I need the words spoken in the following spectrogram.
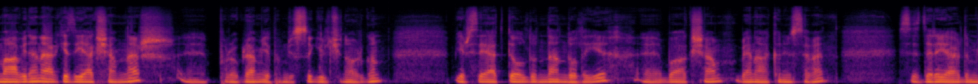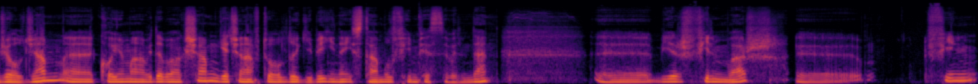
Mavi'den herkese iyi akşamlar. Ee, program yapımcısı Gülçin Orgun. Bir seyahatte olduğundan dolayı e, bu akşam ben Hakan Ünseven sizlere yardımcı olacağım. E, Koyu Mavi'de bu akşam geçen hafta olduğu gibi yine İstanbul Film Festivali'nden e, bir film var. film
